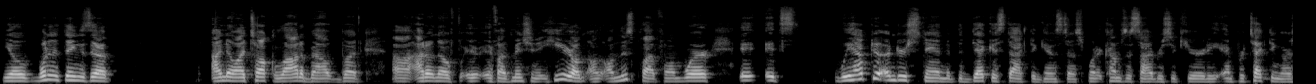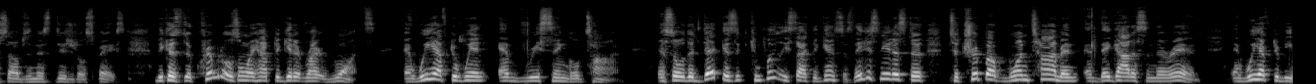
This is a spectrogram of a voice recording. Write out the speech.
you know one of the things that I know I talk a lot about, but uh, I don't know if, if I've mentioned it here on, on, on this platform where it, it's we have to understand that the deck is stacked against us when it comes to cybersecurity and protecting ourselves in this digital space because the criminals only have to get it right once and we have to win every single time. And so the deck is completely stacked against us. They just need us to to trip up one time and, and they got us and they're in. And we have to be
